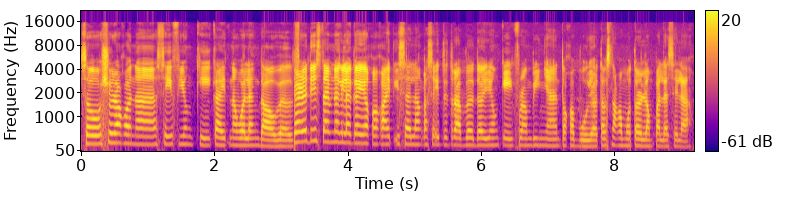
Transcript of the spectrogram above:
So, sure ako na safe yung cake kahit na walang dowel. Pero this time, naglagay ako kahit isa lang kasi ito travel daw yung cake from Binyan to Kabuyaw. Tapos nakamotor lang pala sila.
